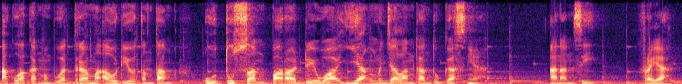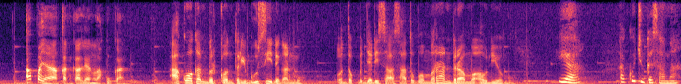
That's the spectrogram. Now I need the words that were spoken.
Aku akan membuat drama audio tentang utusan para dewa yang menjalankan tugasnya. Anansi, Freya, apa yang akan kalian lakukan? Aku akan berkontribusi denganmu untuk menjadi salah satu pemeran drama audiomu. Ya, aku juga sama.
